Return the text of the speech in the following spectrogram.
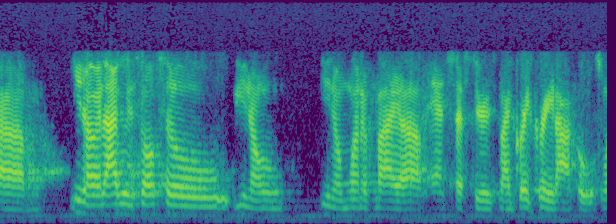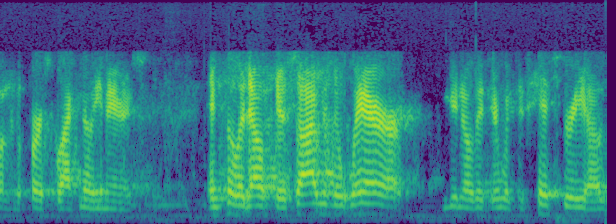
Um, you know, and I was also, you know, you know, one of my uh, ancestors, my great great uncle, was one of the first black millionaires in Philadelphia. So I was aware, you know, that there was this history of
